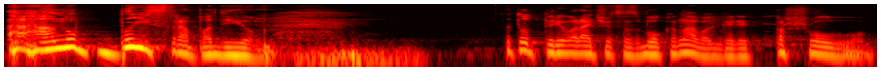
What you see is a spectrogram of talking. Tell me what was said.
А ну быстро подъем. А тот переворачивается с бока на бок, говорит, пошел вон.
